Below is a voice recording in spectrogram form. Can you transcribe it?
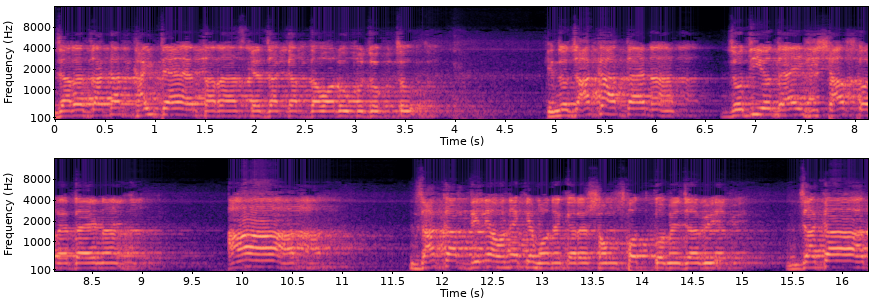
যারা জাকাত খাইতে, তারা আজকে জাকাত দেওয়ার উপযুক্ত। কিন্তু জাকাত দেয় না। যদিও দেয় হিসাব করে, দেয় না। আর জাকাত দিলে অনেকে মনে করে সম্পদ কমে যাবে। জাকাত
